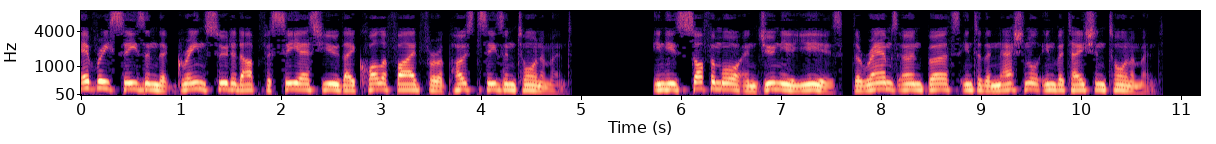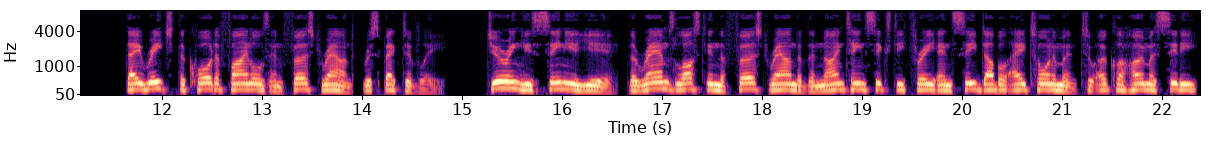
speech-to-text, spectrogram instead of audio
Every season that Green suited up for CSU they qualified for a postseason tournament. In his sophomore and junior years, the Rams earned berths into the National Invitation Tournament. They reached the quarter-finals and first round, respectively. During his senior year, the Rams lost in the first round of the 1963 NCAA tournament to Oklahoma City,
